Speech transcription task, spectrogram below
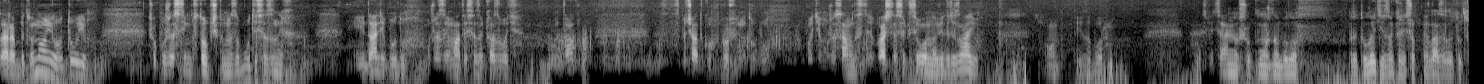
Зараз бетоную, готую, щоб уже з цими стовпчиками забутися за них. І далі буду вже займатися заказувати метал. Спочатку профільну трубу, потім вже сам листи. Бачите, секціонно відрізаю. Вон той забор. Спеціально, щоб можна було притулити і закрити, щоб не лазили тут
